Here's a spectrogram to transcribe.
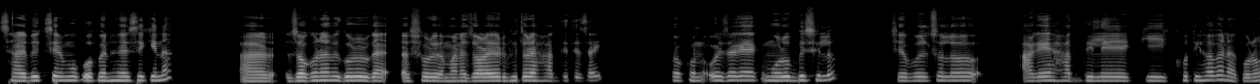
সার্ভিক্সের মুখ ওপেন হয়েছে কিনা। আর যখন আমি গরুর গায়ে মানে জরায়ুর ভিতরে হাত দিতে যাই, তখন ওই জায়গায় এক মুরুব্বি ছিল। সে বলছিল, "আগে হাত দিলে কি ক্ষতি হবে না কোনো?"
